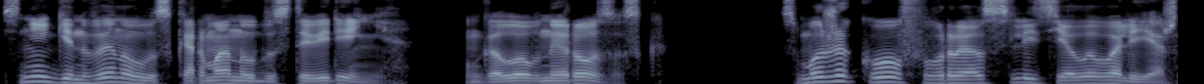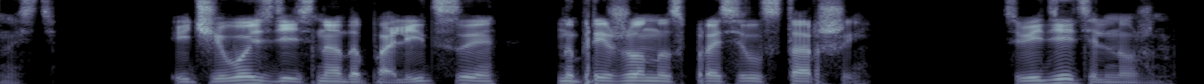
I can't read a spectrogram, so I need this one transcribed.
Снегин вынул из кармана удостоверение. Уголовный розыск. С мужиков в раз слетела вальяжность. «И чего здесь надо полиции?» — напряженно спросил старший. «Свидетель нужен,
